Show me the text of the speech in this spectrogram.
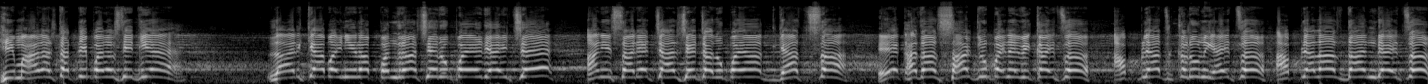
ही महाराष्ट्रातली परिस्थिती आहे. लाडक्या बहिणीला पंधराशे रुपये द्यायचे आणि साडेचारशेच्या रुपया गॅसचा एक हजार साठ रुपयाने विकायचं आपल्याच कडून घ्यायचं आपल्यालाच दान द्यायचं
